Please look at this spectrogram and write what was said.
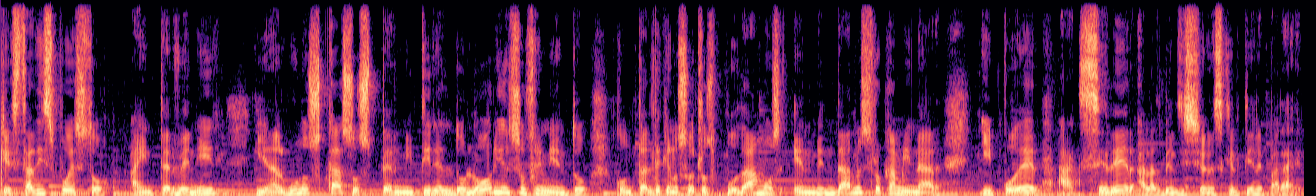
que está dispuesto a intervenir y en algunos casos permitir el dolor y el sufrimiento con tal de que nosotros podamos enmendar nuestro caminar y poder acceder a las bendiciones que Él tiene para Él.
